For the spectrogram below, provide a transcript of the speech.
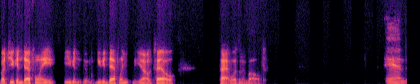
But you can definitely you can you can definitely you know tell Pat wasn't involved. And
